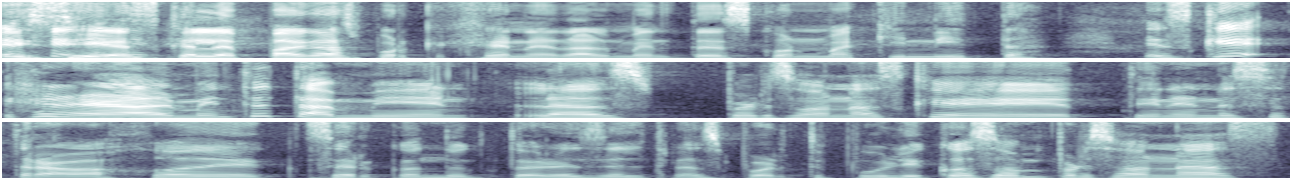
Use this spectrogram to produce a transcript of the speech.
Y si es que le pagas, porque generalmente es con maquinita. Es que generalmente también las personas que tienen ese trabajo de ser conductores del transporte público son personas,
